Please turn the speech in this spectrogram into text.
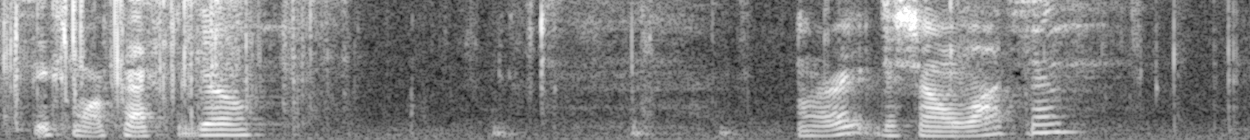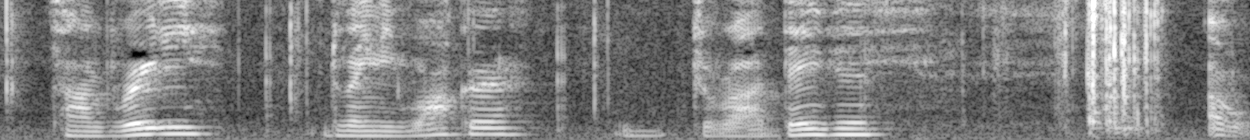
six more packs to go. All right, Deshaun Watson, Tom Brady, Delanie Walker, Gerard Davis. Oh.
